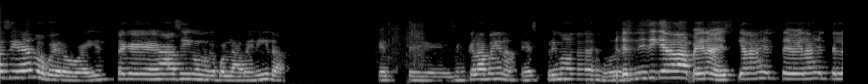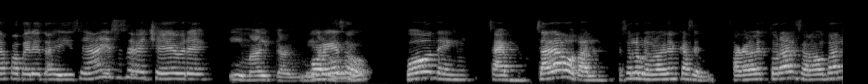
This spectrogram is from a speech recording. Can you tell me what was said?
decir eso, pero hay gente que es así como que por la avenida. Este, dicen que la pena es prima de joder. Es ni siquiera la pena, es que la gente ve a la gente en las papeletas y dice, ay, ese se ve chévere, y marcan. por eso, voten, o sea, sale a votar, eso es lo primero que tienen que hacer, sacar electoral, sale a votar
